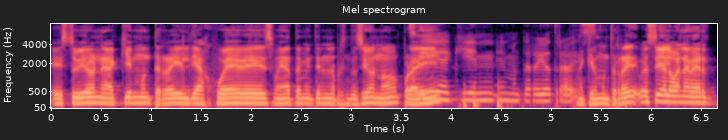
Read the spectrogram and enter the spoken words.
estuvieron aquí en Monterrey el día jueves, mañana también tienen una presentación, ¿no? Por ahí. Sí, aquí en, en Monterrey otra vez. Aquí en Monterrey. Esto ya lo van a ver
